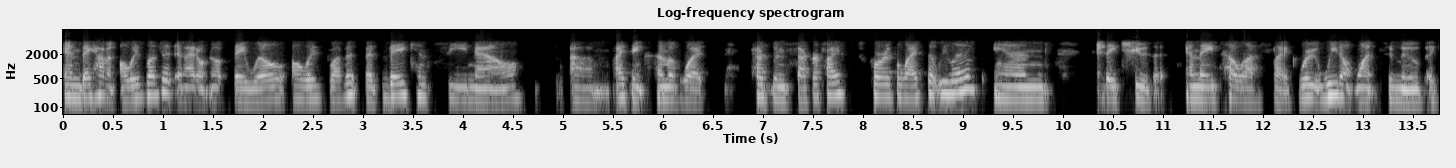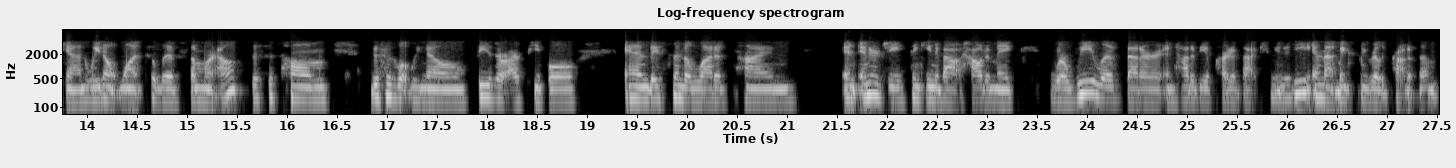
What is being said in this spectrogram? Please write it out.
and they haven't always loved it, and I don't know if they will always love it, but they can see now. Um, I think some of what has been sacrificed for the life that we live, and they choose it and they tell us like we we don't want to move again we don't want to live somewhere else this is home this is what we know these are our people and they spend a lot of time and energy thinking about how to make where we live better and how to be a part of that community and that makes me really proud of them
